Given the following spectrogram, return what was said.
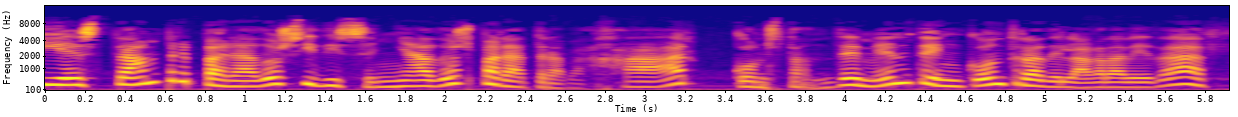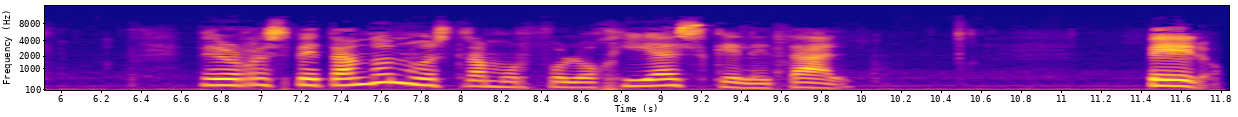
y están preparados y diseñados para trabajar constantemente en contra de la gravedad, pero respetando nuestra morfología esqueletal. Pero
